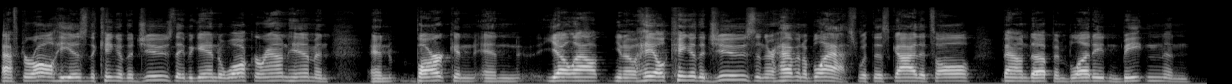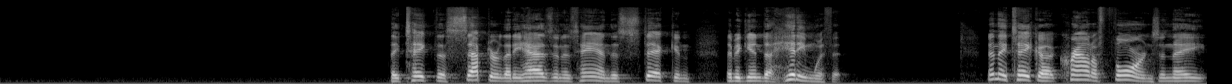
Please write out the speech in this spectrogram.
After all, he is the king of the Jews. They began to walk around him and, and bark and, and yell out, you know, Hail, King of the Jews, and they're having a blast with this guy that's all bound up and bloodied and beaten and They take the scepter that he has in his hand, this stick, and they begin to hit him with it. Then they take a crown of thorns and they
